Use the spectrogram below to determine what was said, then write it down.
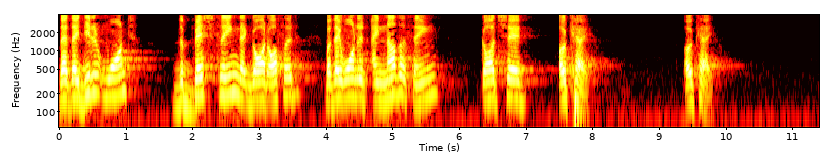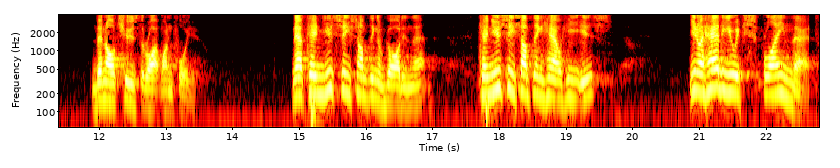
that they didn't want the best thing that God offered, but they wanted another thing, God said, okay, okay, then I'll choose the right one for you. Now, can you see something of God in that? Can you see something how He is? You know, how do you explain that?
